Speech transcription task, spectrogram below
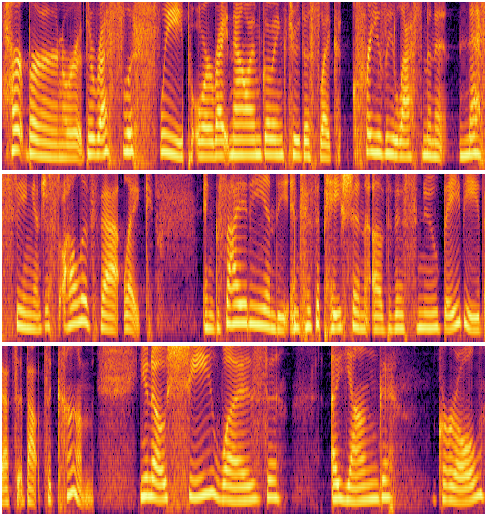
heartburn or the restless sleep? Or right now I'm going through this like crazy last minute nesting and just all of that, like, anxiety and the anticipation of this new baby that's about to come. You know, she was a young girl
